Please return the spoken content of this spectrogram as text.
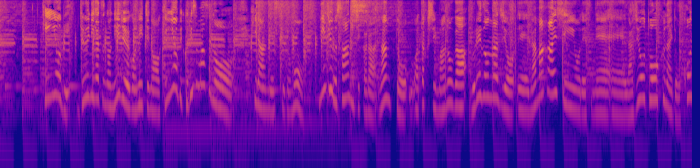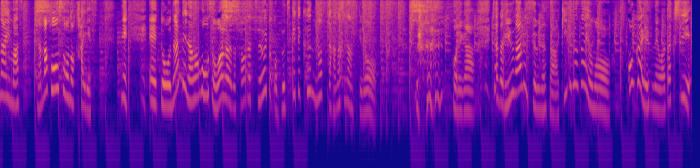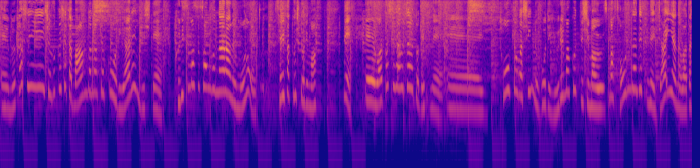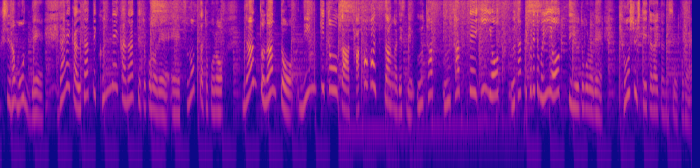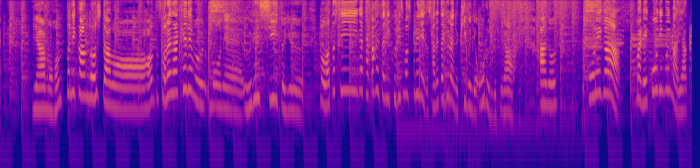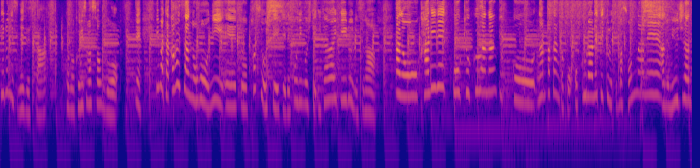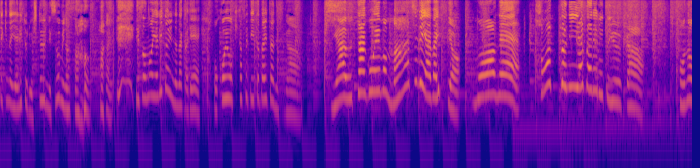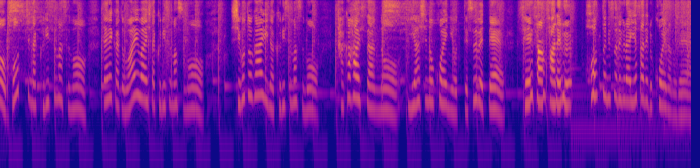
金曜日、12月の25日の金曜日クリスマスの日なんですけども、23時からなんと私、マノがグレゾンラジオ、えー、生配信をですね、えー、ラジオトーク内で行います。生放送の回です。で、えっ、ー、と、なんで生放送わざわざそんな強いとこぶつけてくんのって話なんですけど、これが、ちゃんと理由があるんですよ、皆さん。聞いてくださいよ、もう。今回ですね、私、えー、昔所属してたバンドの曲をリアレンジして、クリスマスソングならぬものを制作しております。で、えー、私が歌うとですね、えー、東京が震度5で揺れまくってしまう、まあ、そんなですね、ジャイアンな私なもんで、誰か歌ってくんねえかなってところで、えー、募ったところ、なんとなんと、人気トーカー、高橋さんがですね、歌、歌っていいよ、歌ってくれてもいいよっていうところで、挙手していただいたんですよ、これ。いやもう本当に感動した。もう本当それだけでももうね嬉しいという、まあ、私が高橋さんにクリスマスプレゼントされたぐらいの気分でおるんですがあのこれが、まあ、レコーディングを今やってるんですね絶賛。このクリスマスソングを。で今高橋さんの方に、えーとパスをしていてレコーディングをしていただいているんですがあのー、仮でこう曲が何曲こう何パターンかこう送られてくるって、まあ、そんなねあのミュージシャン的なやり取りをしてるんですよ皆さん。はい、でそのやり取りの中でお声を聞かせていただいたんですがいや歌声もマジでやばいっすよ。もうね本当に癒されるというかこのぼっちなクリスマスも誰かとワイワイしたクリスマスも仕事帰りなクリスマスも高橋さんの癒しの声によって全て生産される。本当にそれぐらい癒される声なので。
